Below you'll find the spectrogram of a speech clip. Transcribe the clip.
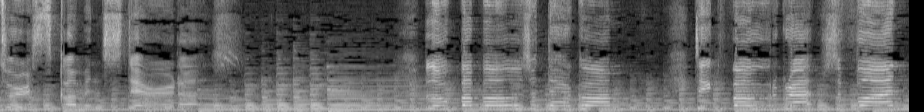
Tourists come and stare at us. Blow bubbles with their gum, take photographs of fun,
